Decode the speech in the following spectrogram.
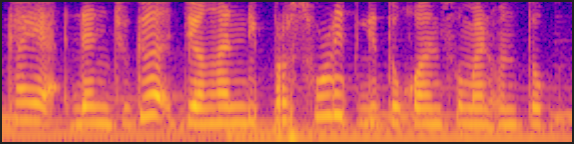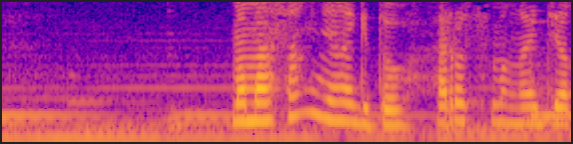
kayak dan juga jangan dipersulit gitu konsumen untuk memasangnya gitu. Harus mengajak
